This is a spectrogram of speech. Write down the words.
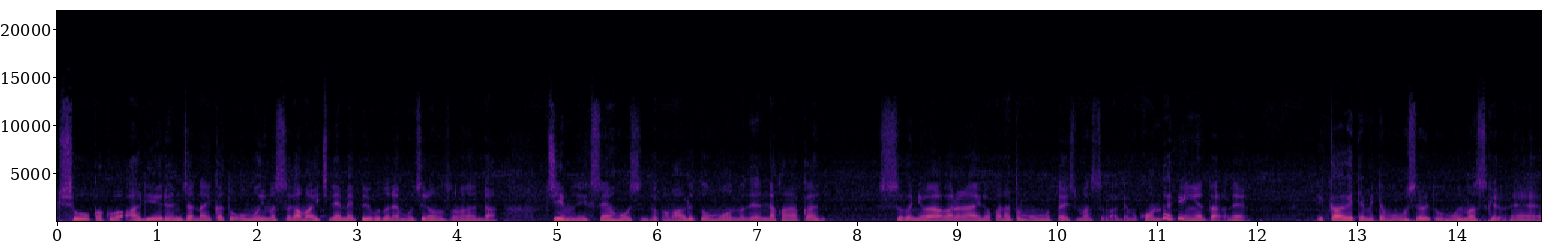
昇格はありえるんじゃないかと思いますが、まあ、1年目ということでもちろんそのなんだチームの育成方針とかもあると思うのでなかなかすぐには上がらないのかなとも思ったりしますがでもこんだけいいんやったらね一回上げてみても面白いと思いますけどね。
